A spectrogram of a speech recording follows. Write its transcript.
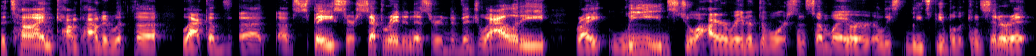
the time compounded with the lack of uh, of space or separatedness or individuality right leads to a higher rate of divorce in some way or at least leads people to consider it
